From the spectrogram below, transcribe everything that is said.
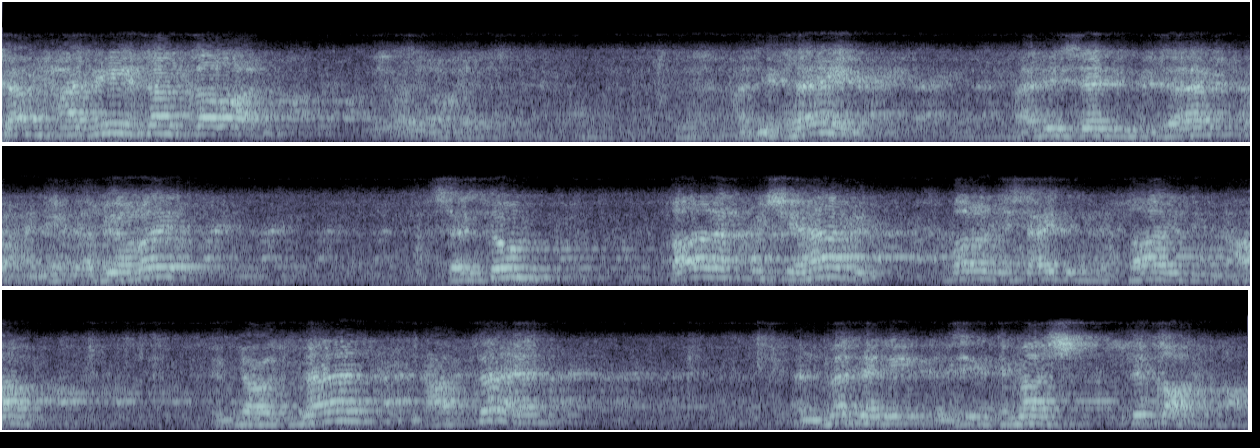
كم حديثا قرأت حديثين. حديث زيد بن وحديث أبي هريرة. أحسنتم؟ قالت من شهاب أخبرني سعيد بن خالد بن عمرو بن عثمان بن عفان المدني نزيل دمشق ثقافة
